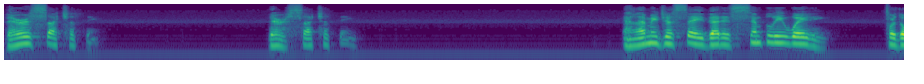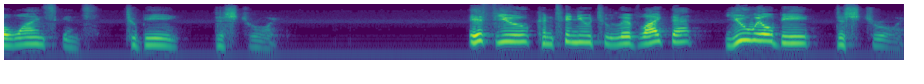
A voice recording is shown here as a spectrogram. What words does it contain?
There is such a thing. There is such a thing. And let me just say that is simply waiting for the wineskins to be destroyed. If you continue to live like that, you will be destroyed.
